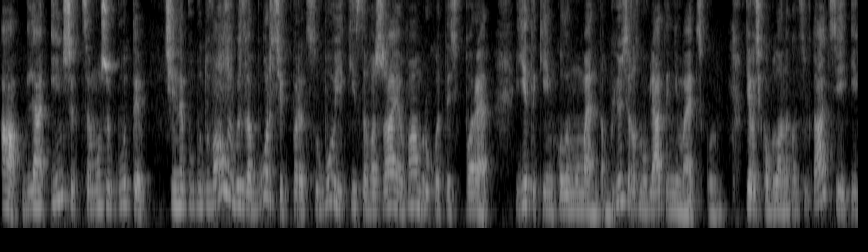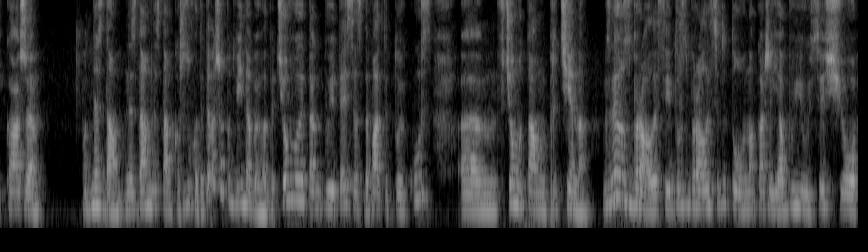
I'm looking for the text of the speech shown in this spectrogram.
А для інших це може бути, чи не побудували ви заборчик перед собою, який заважає вам рухатись вперед? Є такий інколи момент, там, боюся розмовляти німецькою. Дівчинка була на консультації і каже. От не здам, не здам, не здам. Кажу, слухайте, де ваша подвійна вигода? Чого ви так боїтеся здавати той курс? Ем, в чому там причина? Ми з нею розбиралися і розбиралися до того. Вона каже: Я боюся, що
